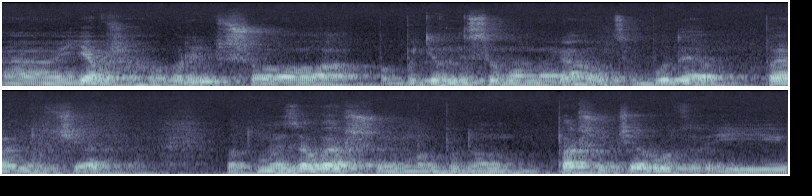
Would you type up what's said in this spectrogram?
Е, Я вже говорив, що будівництво меморіалу це буде певні черги. От ми завершуємо, будемо першу чергу і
